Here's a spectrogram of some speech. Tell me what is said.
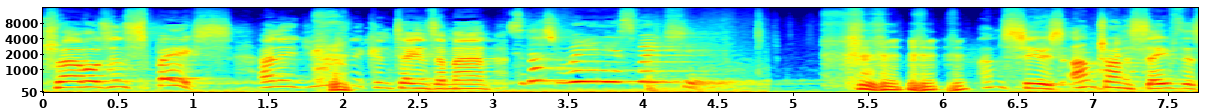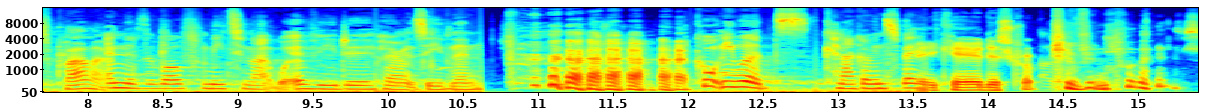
travels in space, and it usually contains a man. So that's really a spaceship? I'm serious. I'm trying to save this planet. End of the world for me tonight, whatever you do, parents' evening. Courtney Woods, can I go in space? AKA disruptive influence.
